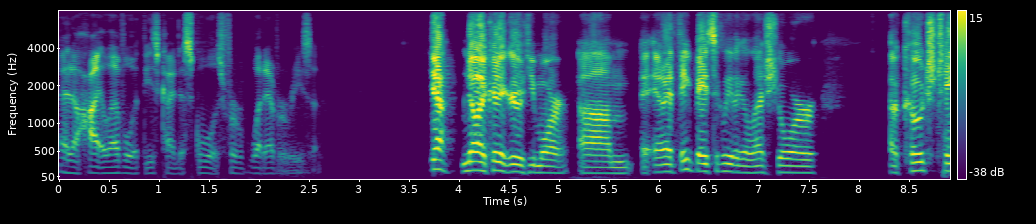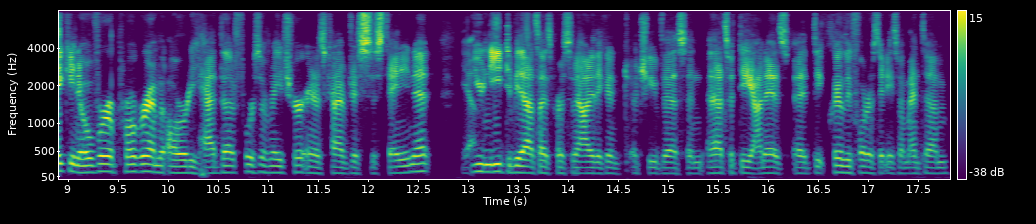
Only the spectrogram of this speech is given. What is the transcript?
at a high level at these kind of schools for whatever reason. Yeah, no, I couldn't agree with you more. Um, and I think basically, like, unless you're a coach taking over a program that already had that force of nature and is kind of just sustaining it, yeah. you need to be that size personality that can achieve this, and, and that's what Deion is. Uh, clearly, Florida State needs momentum.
